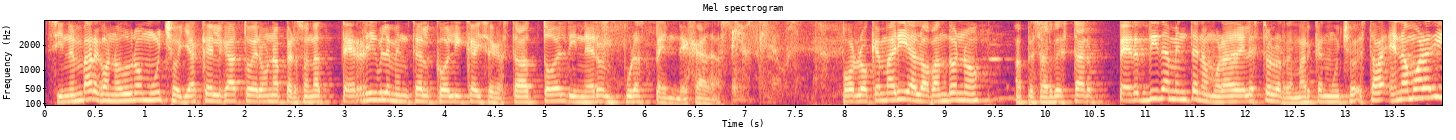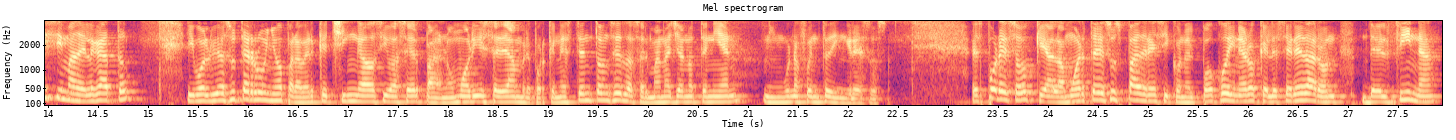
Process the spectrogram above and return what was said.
Sin embargo, no duró mucho, ya que el gato era una persona terriblemente alcohólica y se gastaba todo el dinero en puras pendejadas. Me. Por lo que María lo abandonó, a pesar de estar perdidamente enamorada de él. Esto lo remarcan mucho. Estaba enamoradísima del gato y volvió a su terruño para ver qué chingados iba a hacer para no morirse de hambre, porque en este entonces las hermanas ya no tenían ninguna fuente de ingresos. Es por eso que a la muerte de sus padres y con el poco dinero que les heredaron, Delfina,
